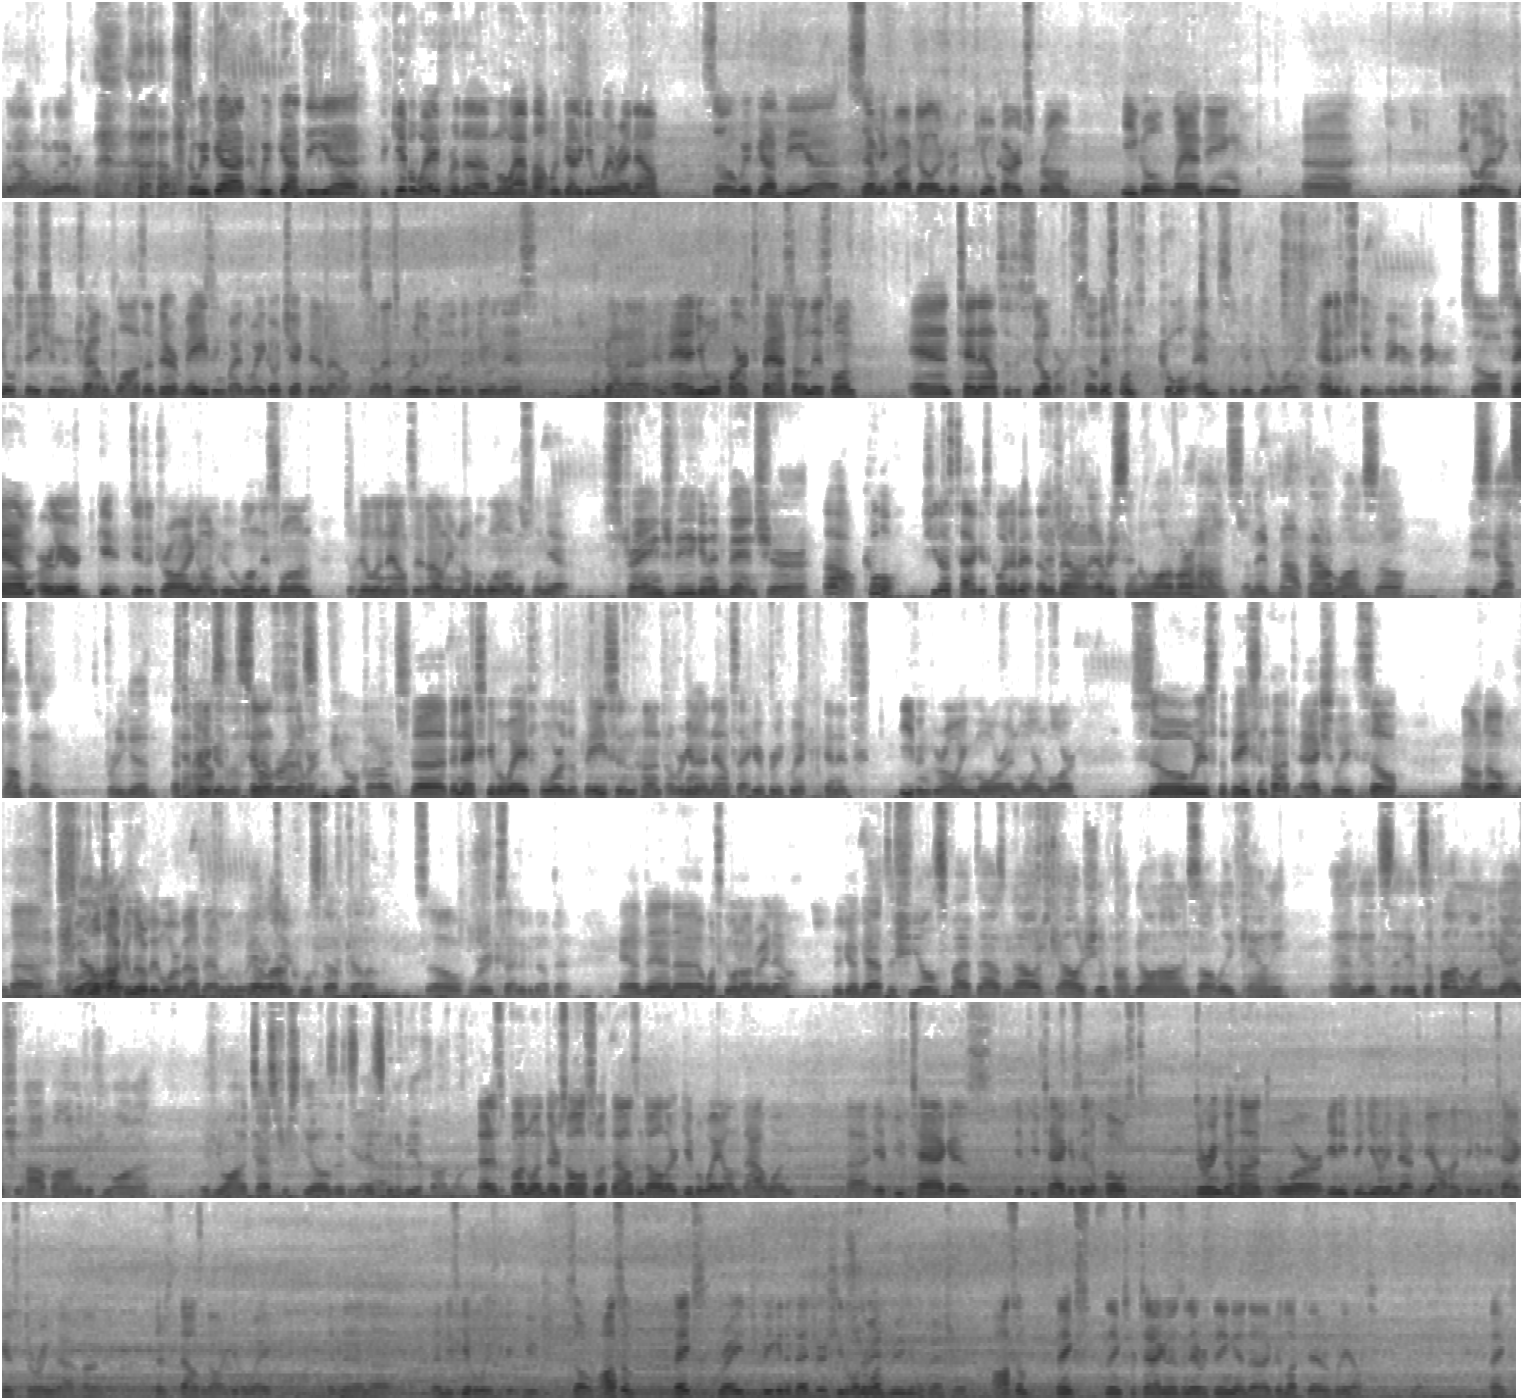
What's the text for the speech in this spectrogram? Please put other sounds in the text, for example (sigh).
flip it out and do whatever. (laughs) so we've got we've got the uh, the giveaway for the Moab hunt. We've got a giveaway right now. So we've got the uh, $75 worth of fuel cards from Eagle Landing, uh, Eagle Landing Fuel Station and Travel Plaza. They're amazing, by the way. Go check them out. So that's really cool that they're doing this. We've got a, an annual Parks Pass on this one and 10 ounces of silver. So this one's cool and it's a good giveaway. And they're just getting bigger and bigger. So Sam earlier get, did a drawing on who won this one. So he'll announce it. I don't even know who won on this one yet. Strange Vegan Adventure. Oh, cool. She does tag us quite a bit, They've she? been on every single one of our hunts, and they've not found one, so we got something. Pretty good. That's 10 pretty ounces good. of 10 silver ounces of and silver. some fuel cards. The the next giveaway for the basin hunt, oh, we're going to announce that here pretty quick, and it's even growing more and more and more. So is the basin hunt, actually. So, I don't know. Uh, We we'll we'll lot talk of- a little bit more about that a little later. Got a lot too. of cool stuff coming. So we're excited about that. And then uh, what's going on right now? We've We got got the Shields $5,000 scholarship hunt going on in Salt Lake County, and it's it's a fun one. You guys should hop on it if you want to if you want to test your skills. It's it's going to be a fun one. that is a fun one. There's also a thousand dollar giveaway on that one. Uh, if you tag us, if you tag us in a post during the hunt or anything, you don't even have to be out hunting. If you tag us during that hunt, there's a thousand dollar giveaway, and then uh, then these giveaways are getting huge. So awesome! Thanks, Great Vegan Adventure. She the one that won. Vegan Adventure. Awesome! Thanks, thanks for tagging us and everything, and uh, good luck to everybody else. Thanks.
